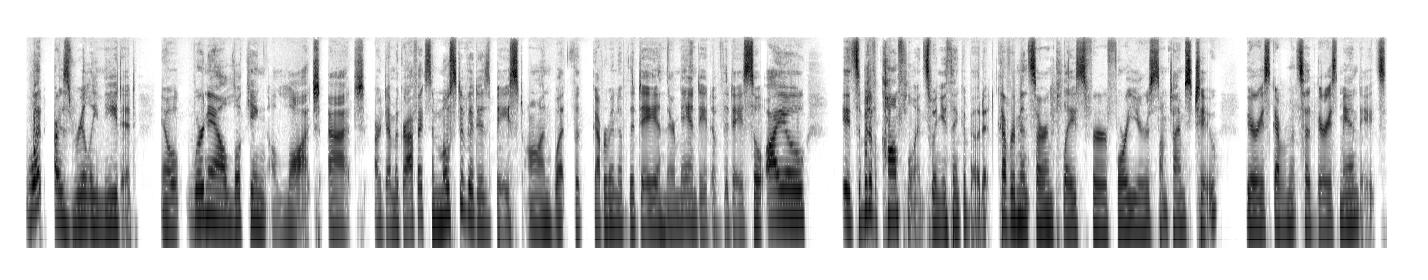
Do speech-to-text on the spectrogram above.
What is really needed? You know, we're now looking a lot at our demographics, and most of it is based on what the government of the day and their mandate of the day. So IO, it's a bit of a confluence when you think about it. Governments are in place for four years, sometimes two. Various governments have various mandates.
